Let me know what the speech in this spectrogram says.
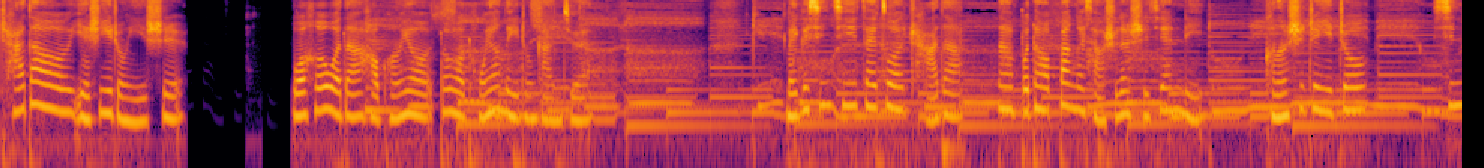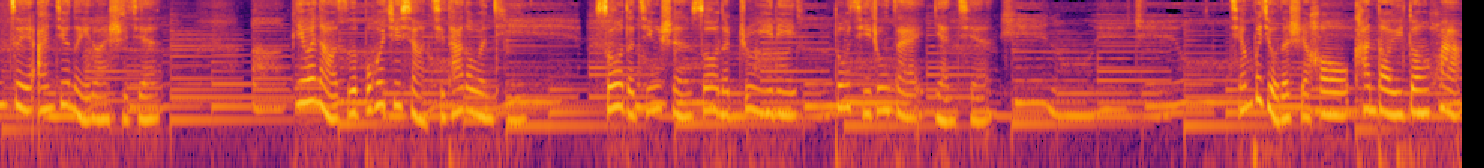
茶道也是一种仪式。我和我的好朋友都有同样的一种感觉。每个星期在做茶的那不到半个小时的时间里，可能是这一周心最安静的一段时间，因为脑子不会去想其他的问题，所有的精神、所有的注意力都集中在眼前。前不久的时候看到一段话，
